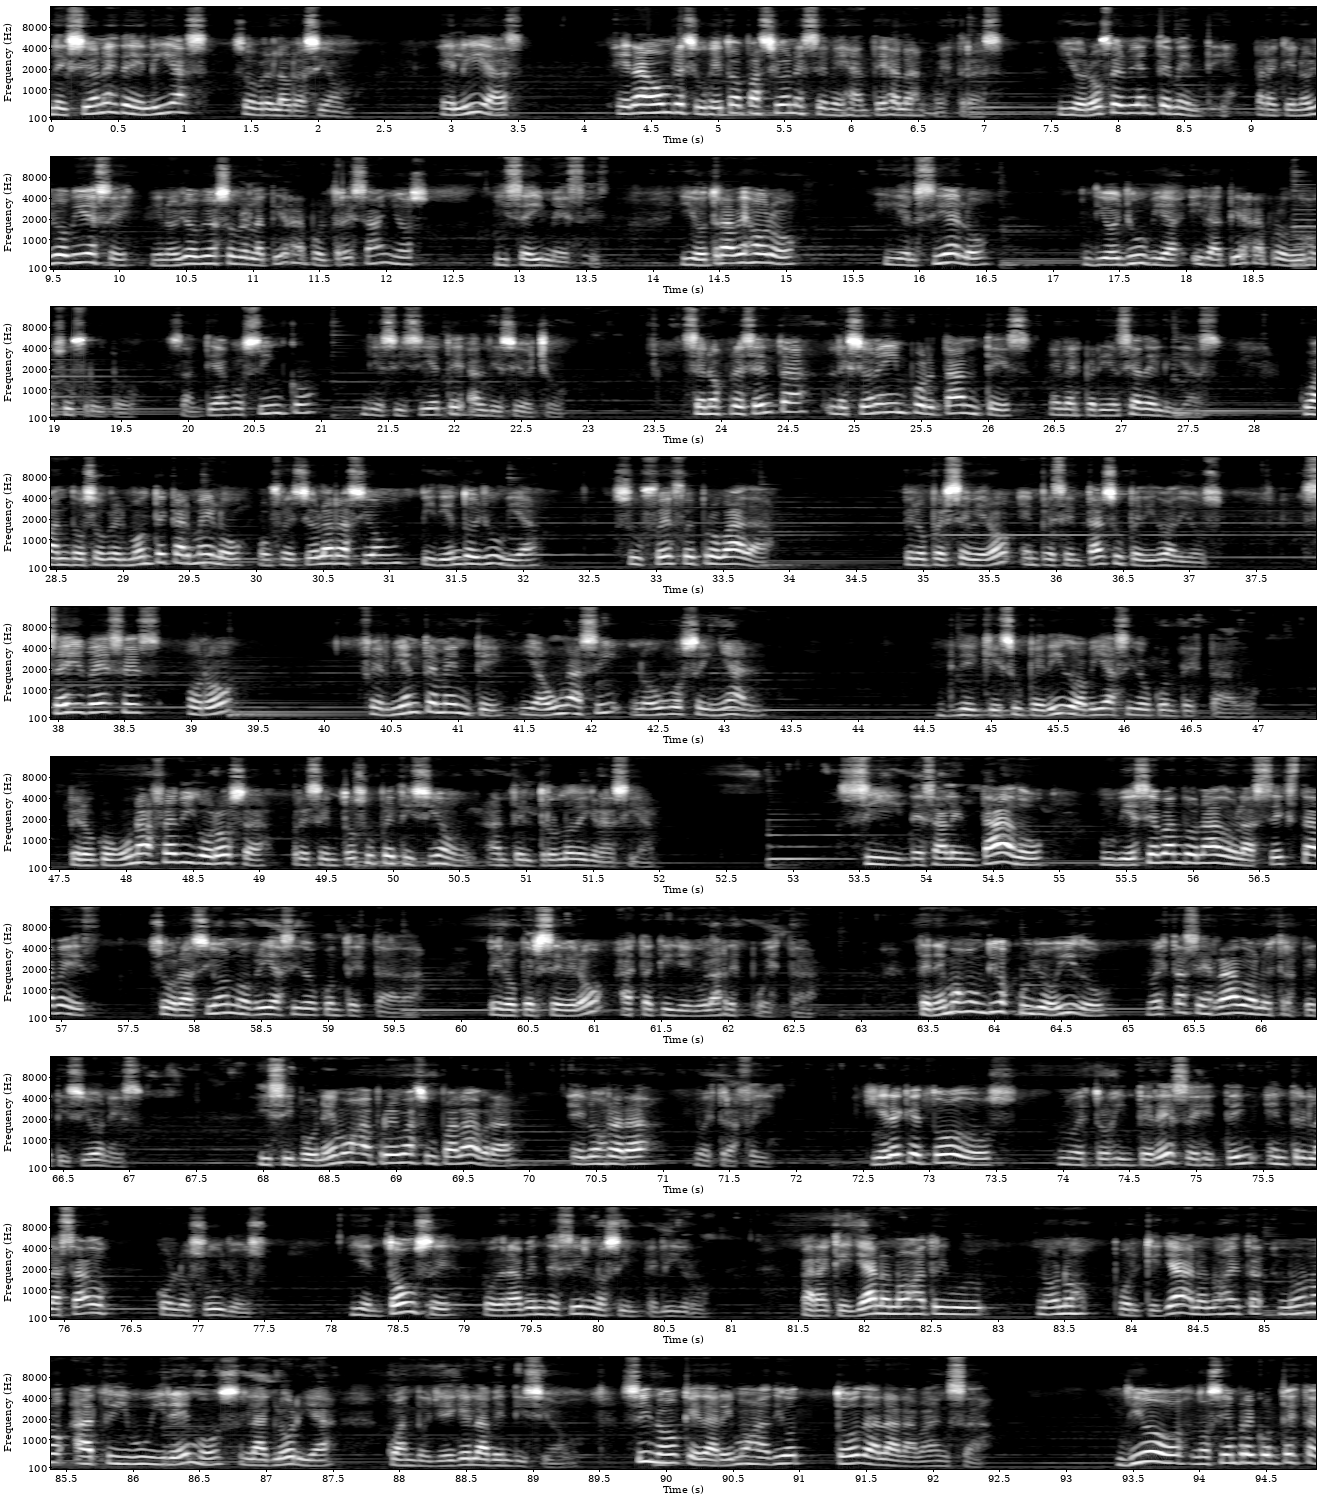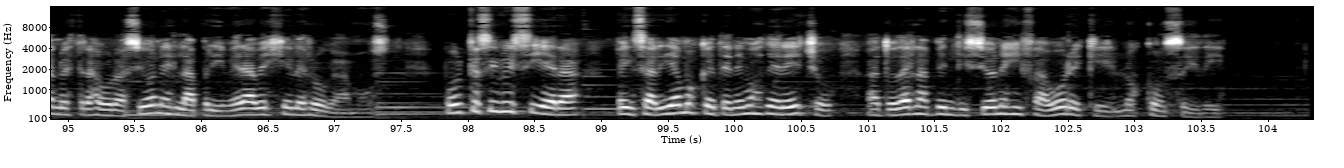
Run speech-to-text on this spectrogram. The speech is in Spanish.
Lecciones de Elías sobre la oración. Elías era hombre sujeto a pasiones semejantes a las nuestras, y oró fervientemente para que no lloviese, y no llovió sobre la tierra por tres años y seis meses. Y otra vez oró, y el cielo dio lluvia, y la tierra produjo su fruto. Santiago 5, 17 al 18. Se nos presenta lecciones importantes en la experiencia de Elías. Cuando sobre el monte Carmelo ofreció la oración pidiendo lluvia, su fe fue probada, pero perseveró en presentar su pedido a Dios. Seis veces oró fervientemente y aún así no hubo señal de que su pedido había sido contestado. Pero con una fe vigorosa presentó su petición ante el trono de gracia. Si desalentado hubiese abandonado la sexta vez, su oración no habría sido contestada, pero perseveró hasta que llegó la respuesta. Tenemos un Dios cuyo oído no está cerrado a nuestras peticiones, y si ponemos a prueba su palabra, Él honrará nuestra fe. Quiere que todos nuestros intereses estén entrelazados con los suyos, y entonces podrá bendecirnos sin peligro, para que ya no nos atribu no nos, porque ya no nos, no nos atribuiremos la gloria cuando llegue la bendición, sino que daremos a Dios toda la alabanza. Dios no siempre contesta nuestras oraciones la primera vez que le rogamos, porque si lo hiciera, pensaríamos que tenemos derecho a todas las bendiciones y favores que nos concede.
